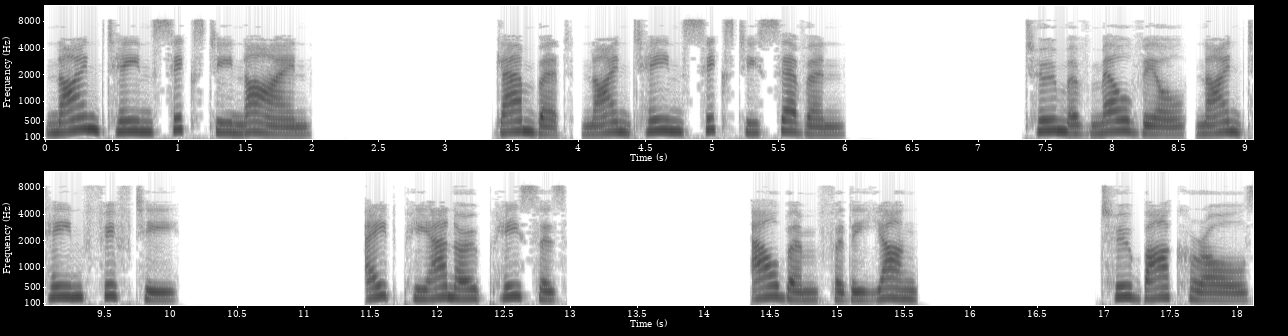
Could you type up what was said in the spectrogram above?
1969 Gambit 1967 Tomb of Melville 1950 Eight piano pieces. Album for the Young. Two Barcarolles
